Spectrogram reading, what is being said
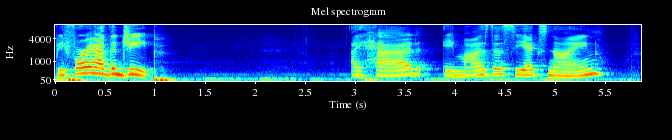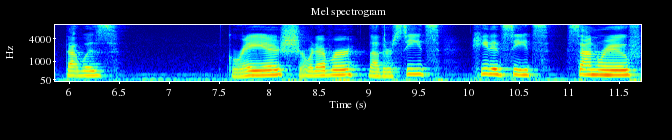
before I had the Jeep, I had a Mazda CX9 that was grayish or whatever, leather seats, heated seats, sunroof.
